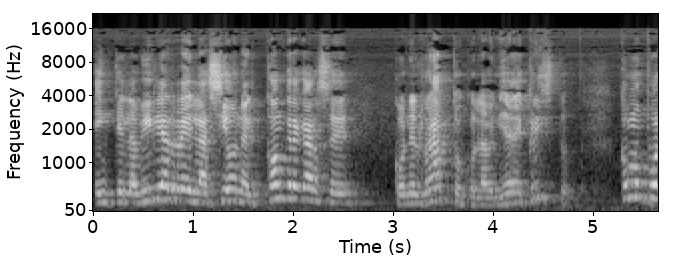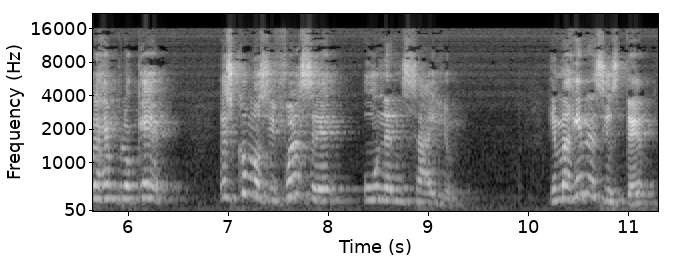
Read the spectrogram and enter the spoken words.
en que la Biblia relaciona el congregarse con el rapto, con la venida de Cristo. Como por ejemplo que es como si fuese un ensayo. Imagínense usted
